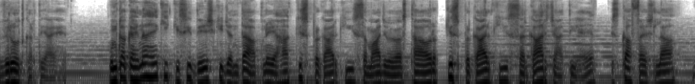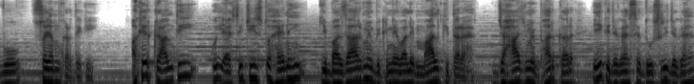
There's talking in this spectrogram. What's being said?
विरोध करते आए हैं। उनका कहना है कि किसी देश की जनता अपने यहाँ किस प्रकार की समाज व्यवस्था और किस प्रकार की सरकार चाहती है, इसका फैसला वो स्वयं कर देगी। आखिर क्रांति कोई ऐसी चीज़ तो है नहीं कि बाज़ार में बिकने वाले माल की तरह जहाज़ में भर कर एक जगह से दूसरी जगह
